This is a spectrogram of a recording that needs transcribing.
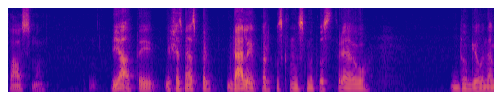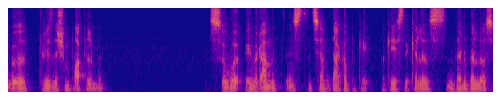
klausimo. Ja, tai iš esmės per, realiai per paskutinius metus turėjau daugiau negu 30 pokalbių su įvairiam institucijom, teko pakeisti kelias darbelius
